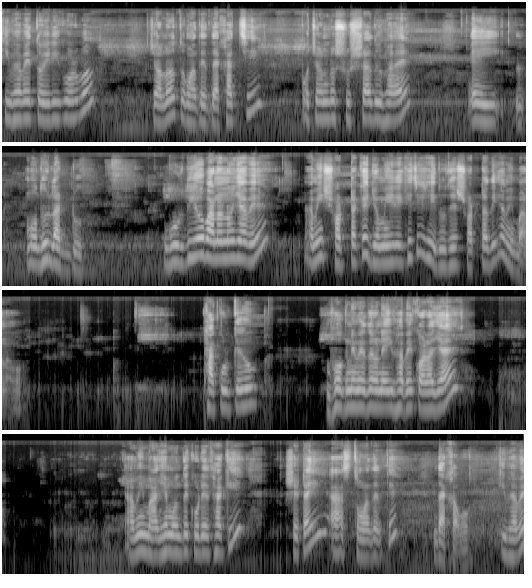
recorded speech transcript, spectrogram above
কীভাবে তৈরি করব? চলো তোমাদের দেখাচ্ছি প্রচণ্ড সুস্বাদু হয় এই মধু লাড্ডু। গুড় দিয়েও বানানো যাবে। আমি সরটাকে জমিয়ে রেখেছি, সেই দুধের সরটা দিয়ে আমি বানাবো। ঠাকুরকেও ভোগ নিবেদন এইভাবে করা যায়। আমি মাঝে মধ্যে করে থাকি, সেটাই আজ তোমাদেরকে দেখাবো। কীভাবে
